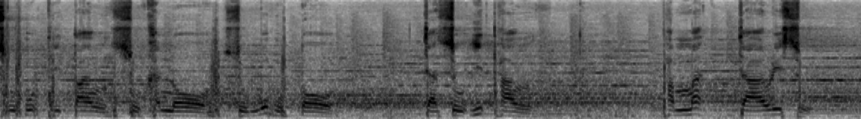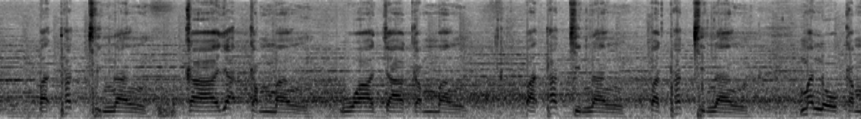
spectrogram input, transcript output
สุหุติตัง สุขโน สุมุหุโต จะสุยิทังธรรมจาริสุปัทักขินัง กายกัมมัง วาจากัมมังปัทักขินังปัทักขินัง มโนกัม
